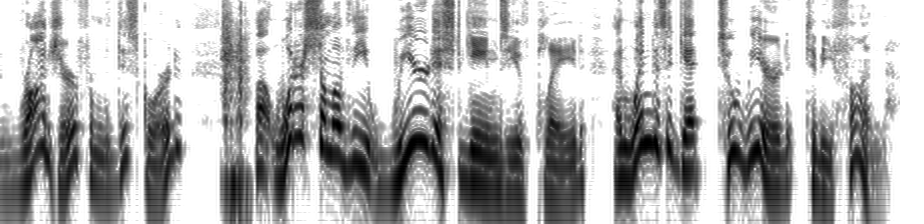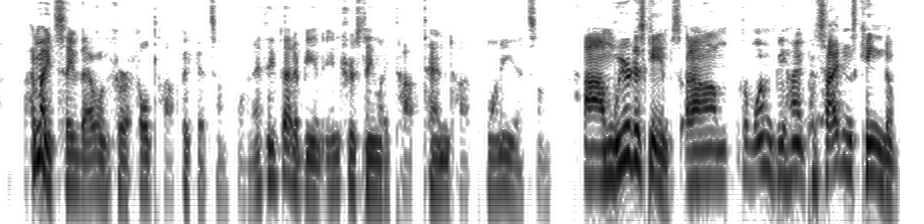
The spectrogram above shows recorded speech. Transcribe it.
Roger from the Discord. Uh, what are some of the weirdest games you've played, and when does it get too weird to be fun? I might save that one for a full topic at some point. I think that'd be an interesting, like top ten, top twenty at some um, weirdest games. Um, the one behind Poseidon's Kingdom.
